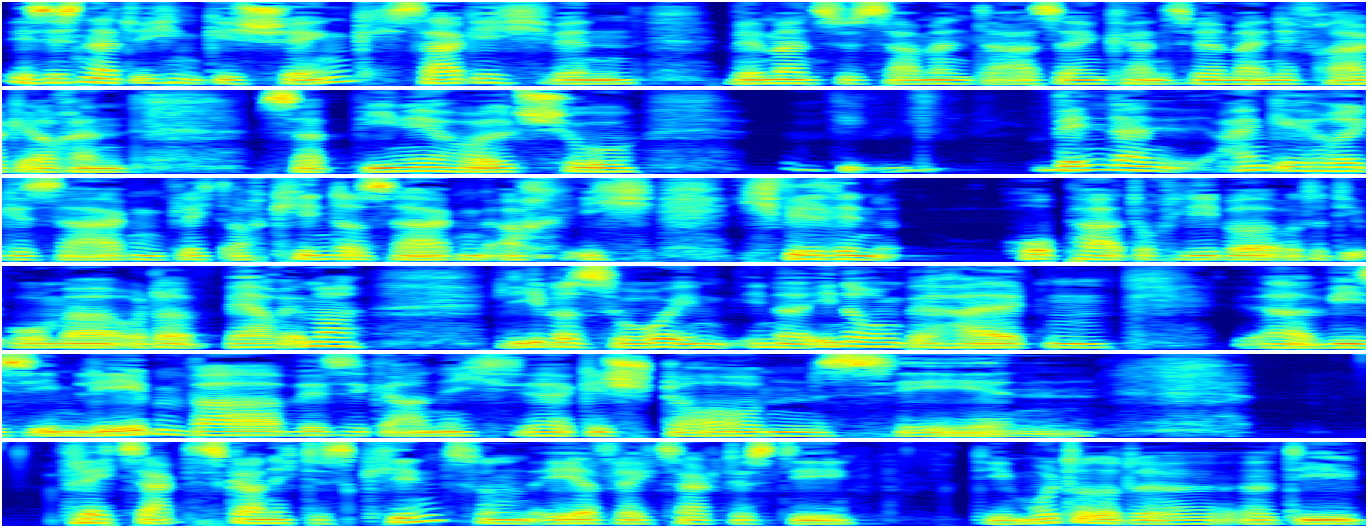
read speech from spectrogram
Es ist natürlich ein Geschenk, sage ich, wenn, wenn man zusammen da sein kann. Das wäre meine Frage auch an Sabine Holtschuh. Wenn dann Angehörige sagen, vielleicht auch Kinder sagen, ach, ich, ich will den Opa doch lieber oder die Oma oder wer auch immer lieber so in, in Erinnerung behalten, äh, wie sie im Leben war, will sie gar nicht äh, gestorben sehen. Vielleicht sagt es gar nicht das Kind, sondern eher vielleicht sagt es die, die Mutter oder äh, die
